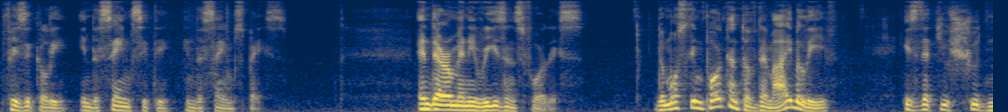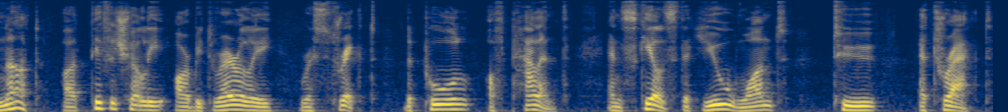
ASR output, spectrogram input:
physically in the same city, in the same space. And there are many reasons for this. The most important of them, I believe, is that you should not artificially, arbitrarily restrict the pool of talent and skills that you want to attract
